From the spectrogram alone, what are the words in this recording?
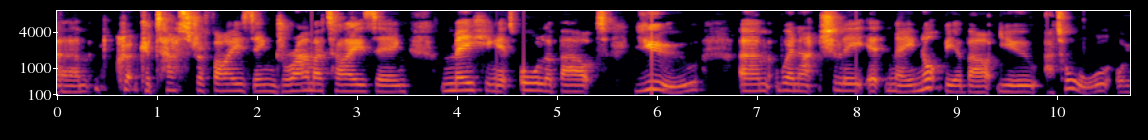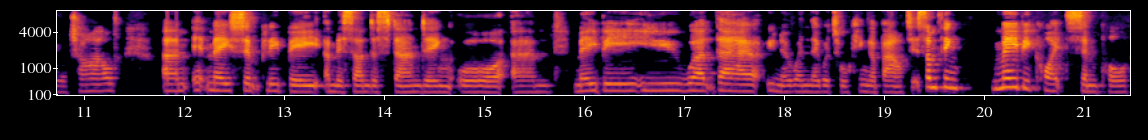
um, catastrophizing, dramatizing, making it all about you, um, when actually it may not be about you at all or your child. Um, it may simply be a misunderstanding, or um, maybe you weren't there, you know, when they were talking about it. Something maybe quite simple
